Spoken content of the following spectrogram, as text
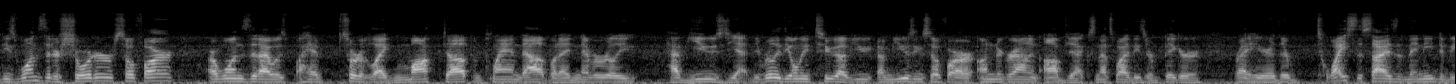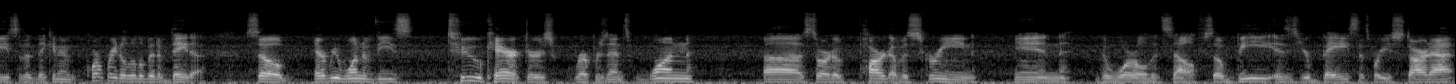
these ones that are shorter so far are ones that I was I had sort of like mocked up and planned out, but I never really have used yet. They're really the only two I've I'm using so far are underground and objects, and that's why these are bigger right here. They're twice the size that they need to be so that they can incorporate a little bit of data. So every one of these two characters represents one uh, sort of part of a screen in the world itself. So B is your base, that's where you start at,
